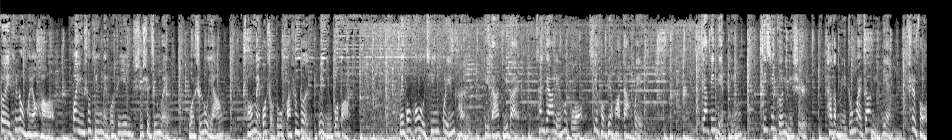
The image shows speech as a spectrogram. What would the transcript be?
各位听众朋友好，欢迎收听《美国之音时事经纬》，我是陆洋，从美国首都华盛顿为您播报。美国国务卿布林肯抵达迪拜，参加联合国气候变化大会。嘉宾点评：基辛格理事，他的美中外交理念是否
